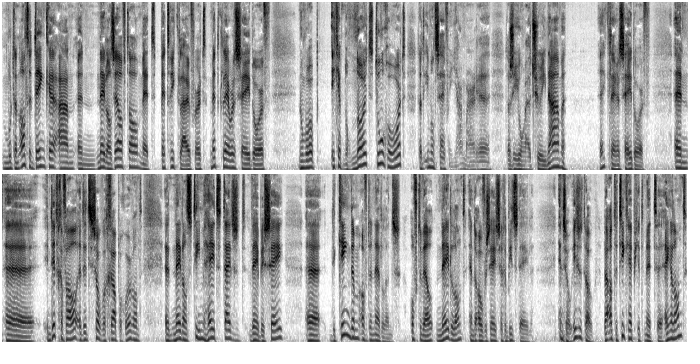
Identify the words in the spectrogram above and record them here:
moet dan altijd denken aan een Nederlands elftal... met Patrick Kluivert, met Clarence Seedorf, noem maar op. Ik heb nog nooit toen gehoord dat iemand zei van... ja, maar uh, dat is een jongen uit Suriname, Hè, Clarence Seedorf. En uh, in dit geval, dit is ook wel grappig hoor... want het Nederlands team heet tijdens het WBC uh, The Kingdom of the Netherlands. Oftewel Nederland en de overzeese gebiedsdelen. En zo is het ook. Bij atletiek heb je het met uh, Engeland.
